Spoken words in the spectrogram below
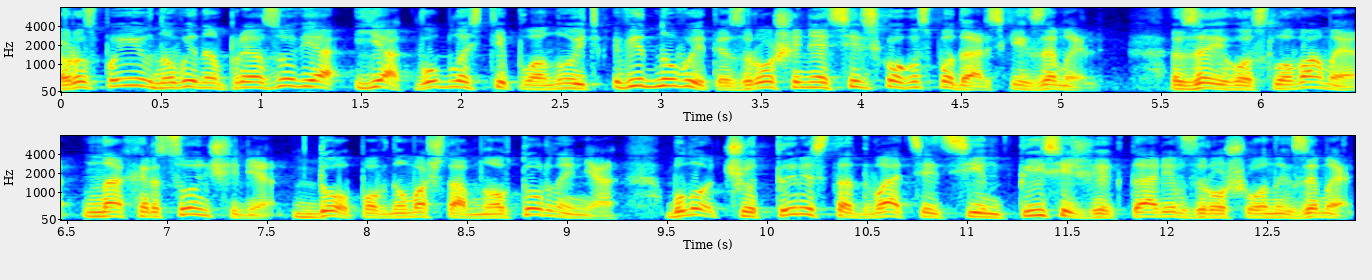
розповів новинам Приазов'я, як в області планують відновити зрошення сільськогосподарських земель. За його словами, на Херсонщині до повномасштабного вторгнення було 427 тисяч гектарів зрошуваних земель.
